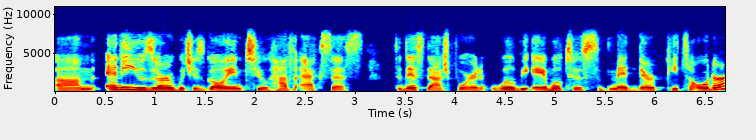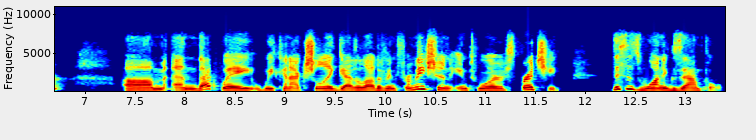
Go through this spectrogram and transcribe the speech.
Um, any user which is going to have access to this dashboard will be able to submit their pizza order. Um, and that way we can actually get a lot of information into our spreadsheet. This is one example.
